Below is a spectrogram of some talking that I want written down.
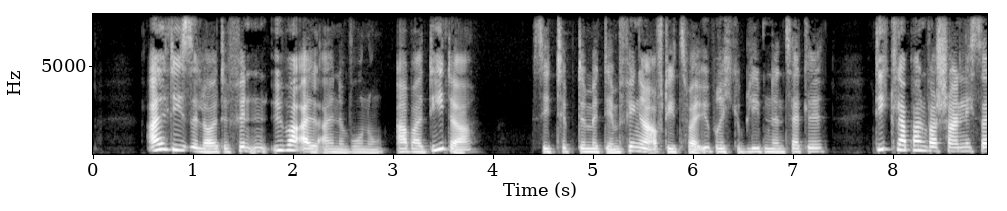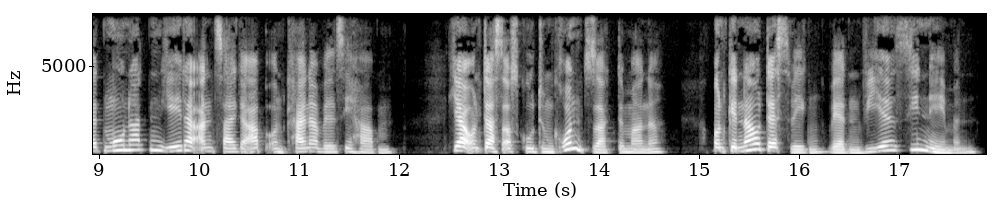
All diese Leute finden überall eine Wohnung, aber die da, sie tippte mit dem Finger auf die zwei übrig gebliebenen Zettel, die klappern wahrscheinlich seit Monaten jede Anzeige ab und keiner will sie haben. Ja, und das aus gutem Grund, sagte Manne. Und genau deswegen werden wir sie nehmen.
